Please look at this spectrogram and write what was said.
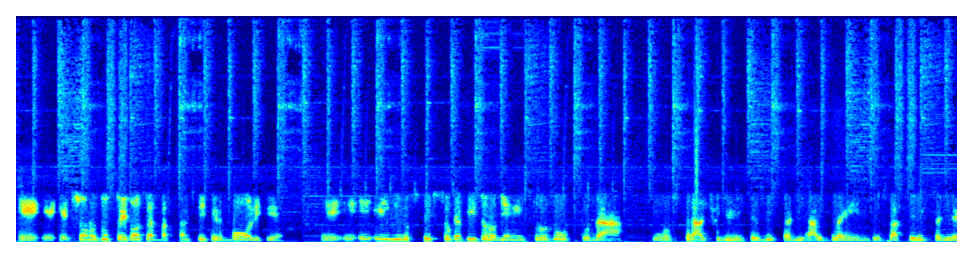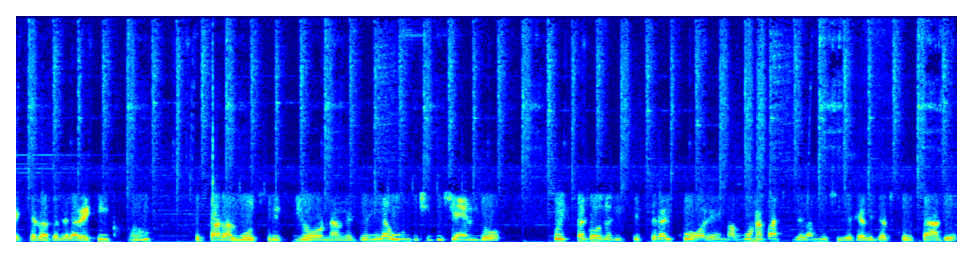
e, e- e sono tutte cose abbastanza iperboliche. E, e- e lo stesso capitolo viene introdotto da uno stralcio di un'intervista di Hal Blaine che è batterista di vecchia data della Wrecking Crew che parla al Wall Street Journal nel 2011 dicendo questa cosa ti spezzerà il cuore ma buona parte della musica che avete ascoltato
